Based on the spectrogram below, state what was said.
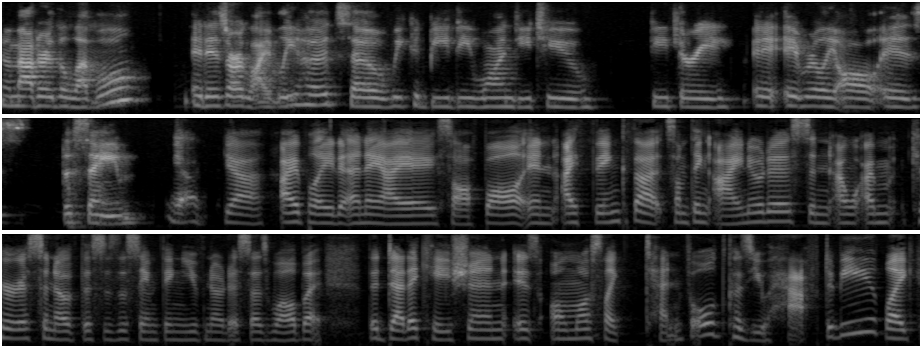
no matter the level. It is our livelihood. So we could be D1, D2, D3. It, it really all is the same. Yeah. Yeah. I played NAIA softball, and I think that something I noticed, and I, am curious to know if this is the same thing you've noticed as well, but the dedication is almost like tenfold because you have to be. Like,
